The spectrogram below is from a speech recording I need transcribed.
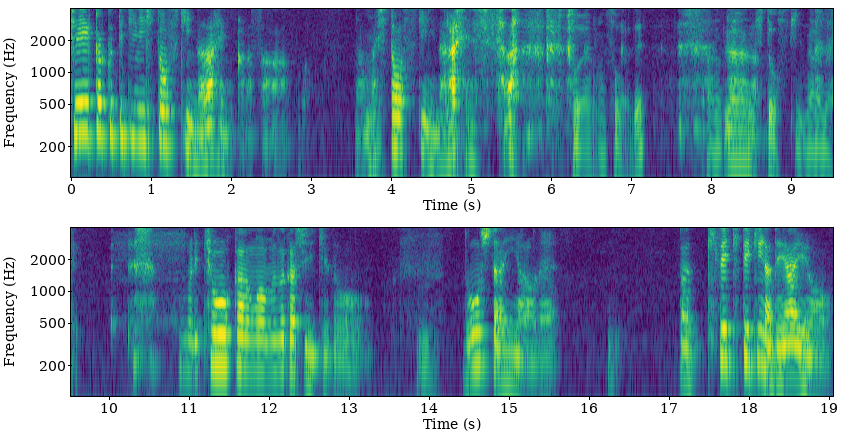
計画的に人を好きにならへんからさ。あんま人を好きにならへんしさ、そうやろそうやで。あなた 人を好きにならない、あんまり共感は難しいけどうん、どうしたらいいんやろうね。だから奇跡的な出会いを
